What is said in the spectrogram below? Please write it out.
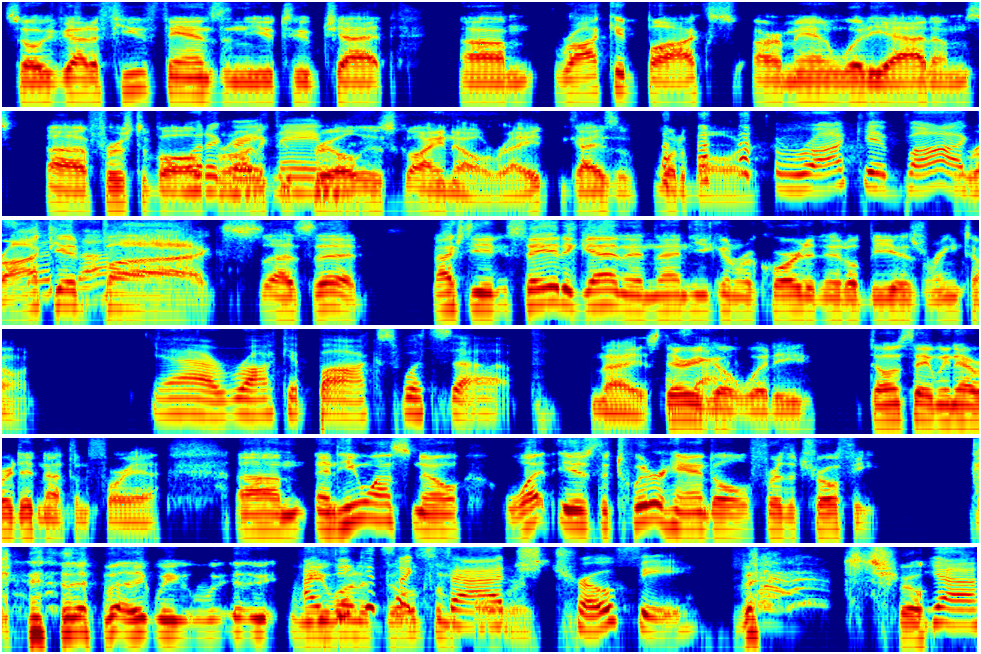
So we've got a few fans in the YouTube chat. Um, Rocket Box, our man Woody Adams. Uh, first of all, Veronica. Brill is. I know, right? Guys, what a baller. rocket box Rocket? Box. That's it. Actually, say it again, and then he can record it. It'll be his ringtone. Yeah rocket box what's up Nice. There you How's go. Woody. Don't say we never did nothing for you. Um, and he wants to know what is the Twitter handle for the trophy. I think we we, we want to it's build like some vag trophy trophy. Yeah.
